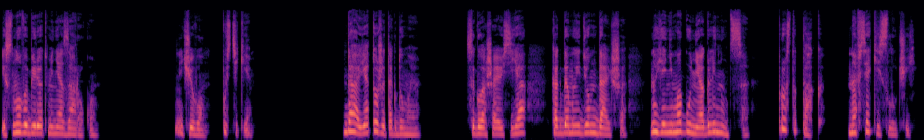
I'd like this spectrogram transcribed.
и снова берет меня за руку. Ничего, пустяки. Да, я тоже так думаю. Соглашаюсь я, когда мы идем дальше, но я не могу не оглянуться. Просто так, на всякий случай.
